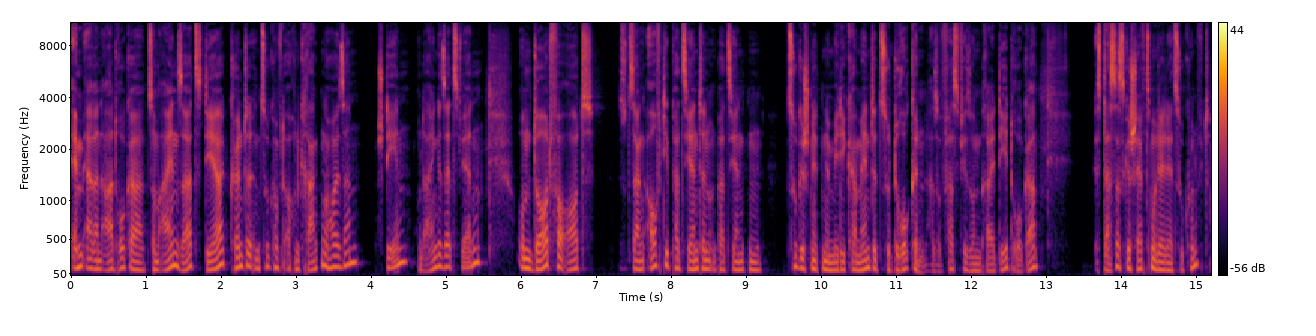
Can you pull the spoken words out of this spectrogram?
mRNA-Drucker zum Einsatz. Der könnte in Zukunft auch in Krankenhäusern stehen und eingesetzt werden, um dort vor Ort sozusagen auf die Patientinnen und Patienten zugeschnittene Medikamente zu drucken, also fast wie so ein 3D-Drucker. Ist das das Geschäftsmodell der Zukunft?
